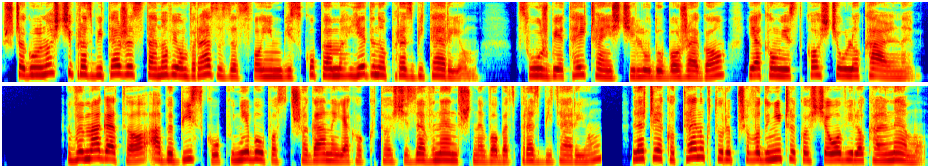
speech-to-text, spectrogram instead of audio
W szczególności prezbiterzy stanowią wraz ze swoim biskupem jedno prezbiterium w służbie tej części ludu Bożego, jaką jest Kościół lokalny. Wymaga to, aby biskup nie był postrzegany jako ktoś zewnętrzny wobec prezbiterium, lecz jako ten, który przewodniczy kościołowi lokalnemu,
